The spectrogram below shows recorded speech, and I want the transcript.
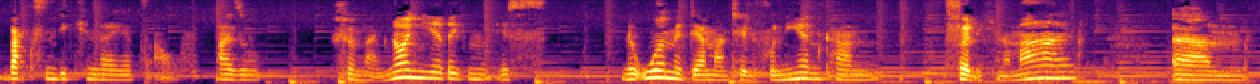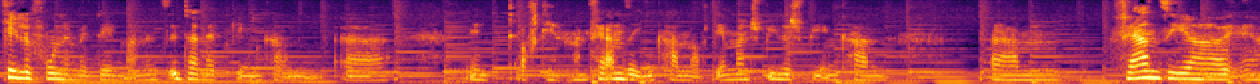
wachsen die Kinder jetzt auf? Also für meinen Neunjährigen ist eine Uhr, mit der man telefonieren kann, völlig normal ähm, Telefone, mit denen man ins Internet gehen kann, äh, in, auf denen man Fernsehen kann, auf denen man Spiele spielen kann, ähm, Fernseher, ja,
